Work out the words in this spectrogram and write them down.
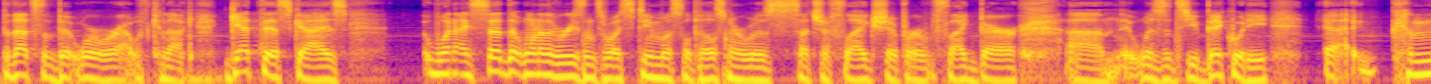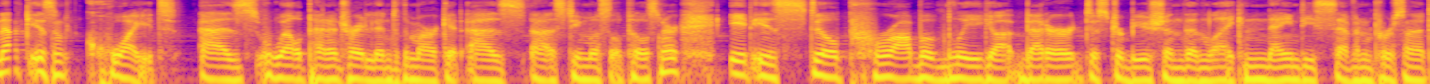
But that's the bit where we're at with Canuck. Get this, guys. When I said that one of the reasons why Steam Whistle Pilsner was such a flagship or flag bearer, um, it was its ubiquity. Uh, Canuck isn't quite as well penetrated into the market as uh, Steam Whistle Pilsner. It is still probably got better distribution than like 97%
